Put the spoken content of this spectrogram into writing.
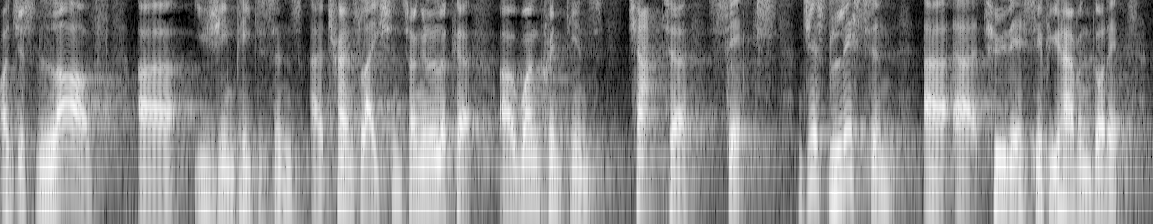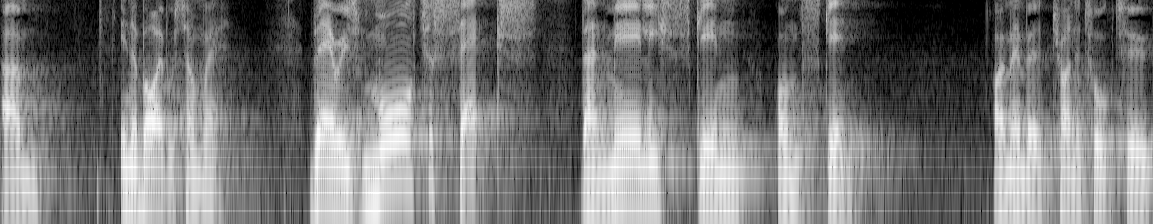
I just love uh, Eugene Peterson's uh, translation. So I'm going to look at uh, 1 Corinthians chapter 6. Just listen uh, uh, to this if you haven't got it um, in a Bible somewhere. There is more to sex than merely skin on skin. I remember trying to talk to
